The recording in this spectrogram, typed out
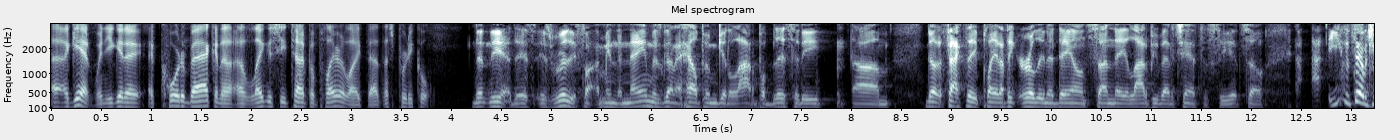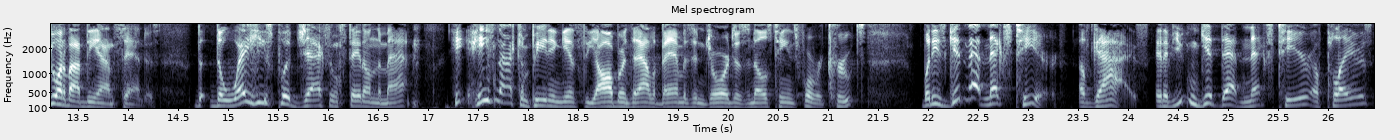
uh, again when you get a, a quarterback and a, a legacy type of player like that, that's pretty cool. Then, yeah, is really fun. I mean, the name is going to help him get a lot of publicity. Um, you know, the fact that they played, I think, early in the day on Sunday, a lot of people had a chance to see it. So I, you can say what you want about Deion Sanders. The, way he's put Jackson State on the map, he, he's not competing against the Auburns and Alabamas and Georgias and those teams for recruits, but he's getting that next tier of guys. And if you can get that next tier of players,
